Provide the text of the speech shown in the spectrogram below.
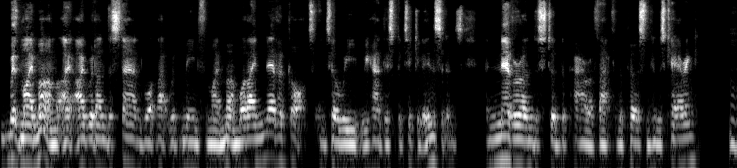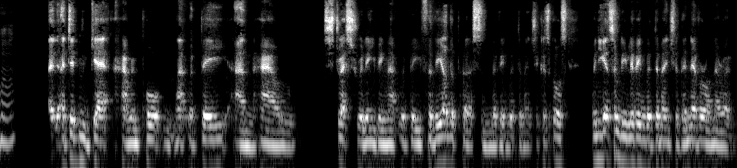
with my mum, I, I, would understand what that would mean for my mum. What I never got until we we had this particular incident, and never understood the power of that for the person who was caring. Mm-hmm. I, I, didn't get how important that would be and how stress relieving that would be for the other person living with dementia. Because of course, when you get somebody living with dementia, they're never on their own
